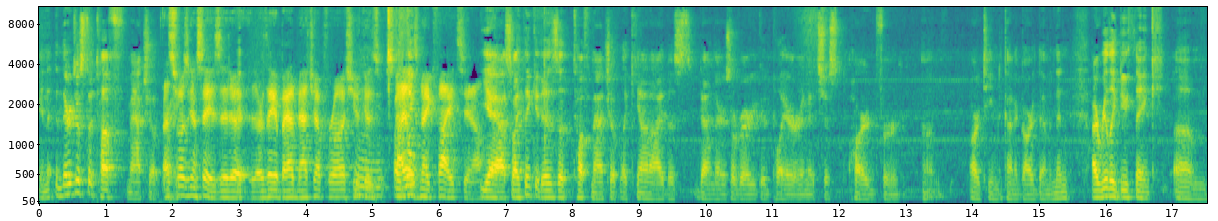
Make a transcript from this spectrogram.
And, and they're just a tough matchup. that's right? what I was gonna say. Is it a? Are they a bad matchup for us? Because Mm, styles think- make fights, you know. Yeah, so I think it is a tough matchup. Like Kianna Ibis down there is a very good player, and it's just hard for um, our team to kind of guard them. And then I really do think um,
